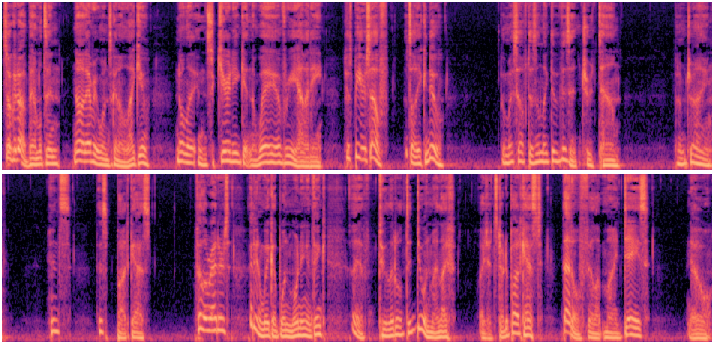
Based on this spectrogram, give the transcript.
Soak it up, Hamilton. Not everyone's gonna like you. Don't let insecurity get in the way of reality. Just be yourself. That's all you can do. But myself doesn't like to visit Truth Town. But I'm trying. Hence, this podcast. Fellow writers, I didn't wake up one morning and think, I have too little to do in my life. I should start a podcast. That'll fill up my days. No.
